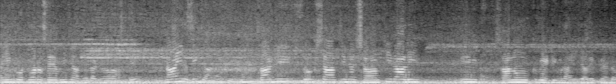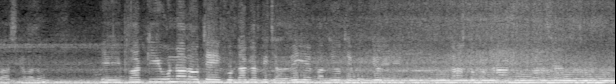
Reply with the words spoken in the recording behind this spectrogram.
ਅਸੀਂ ਗੁਰਦੁਆਰਾ ਸਾਹਿਬ ਨਹੀਂ ਜਾਂਦੇ ਲੱਗਣ ਵਾਸਤੇ ਨਾ ਹੀ ਅਸੀਂ ਜਾਣਾ। ਸਾਡੀ ਸੁਖ, ਸ਼ਾਂਤੀ ਨਾਲ ਸ਼ਾਂਤੀ ਨਾਲ ਹੀ ਵੀ ਸਾਨੂੰ ਕਮੇਟੀ ਬਣਾਈ ਜਾਵੇ ਪਿੰਡ ਵਾਸੀਆਂ ਵੱਲੋਂ। ਤੇ ਬਾਕੀ ਉਹਨਾਂ ਦਾ ਉੱਥੇ ਗੁੰਡਾਗਰਦੀ ਚੱਲ ਰਹੀ ਹੈ, ਬੰਦੇ ਉੱਥੇ ਬੈਠੇ ਹੋਏ ਨੇ। 10 ਤੋਂ 15 ਗੁਰਦੁਆਰਾ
